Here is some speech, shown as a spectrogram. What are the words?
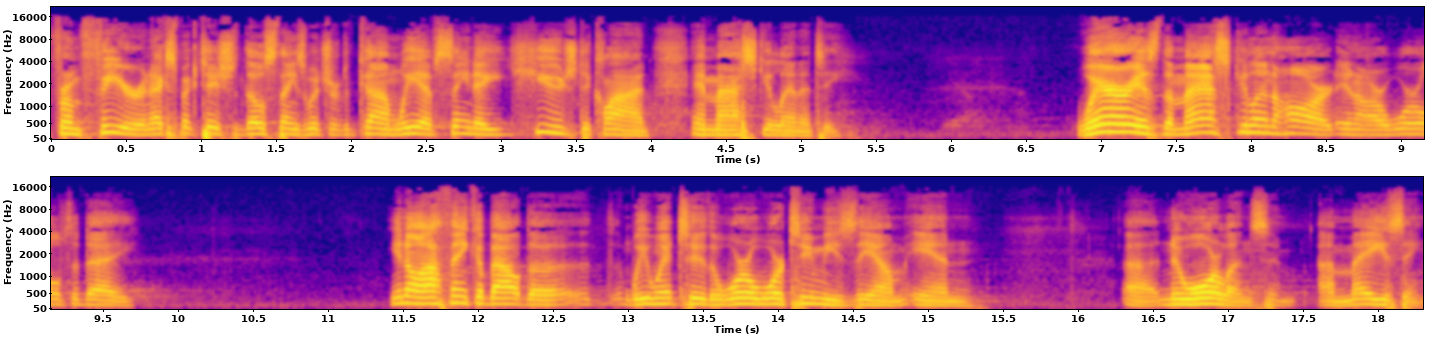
from fear and expectation of those things which are to come. We have seen a huge decline in masculinity. Where is the masculine heart in our world today? You know, I think about the, we went to the World War II Museum in uh, New Orleans. Amazing.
